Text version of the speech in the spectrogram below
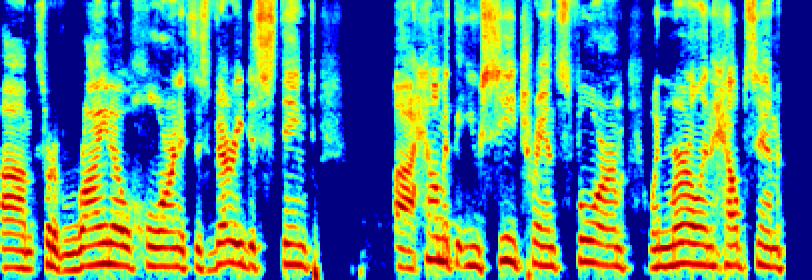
um, sort of rhino horn. It's this very distinct uh, helmet that you see transform when Merlin helps him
